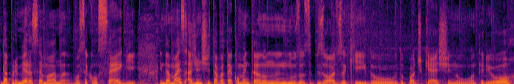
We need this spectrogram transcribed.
da primeira semana. Você consegue. Ainda mais, a gente tava até comentando nos outros episódios aqui do, do podcast no anterior.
